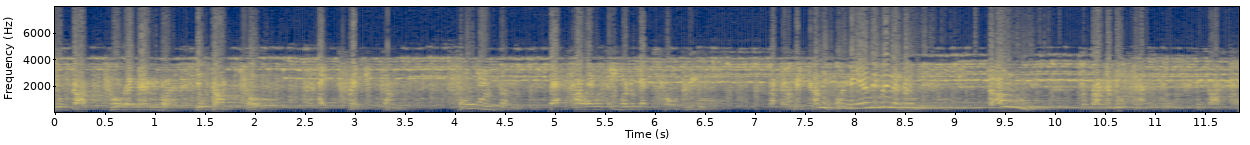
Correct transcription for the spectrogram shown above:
You've got to remember. You've got to. I tricked them, fooled them. That's how I was able to get through to you. But they'll be coming for me any minute. John, you've got to do something. You've got to.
